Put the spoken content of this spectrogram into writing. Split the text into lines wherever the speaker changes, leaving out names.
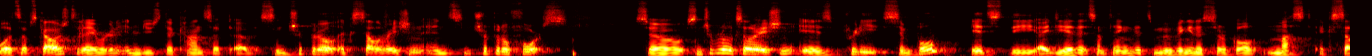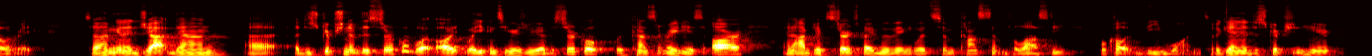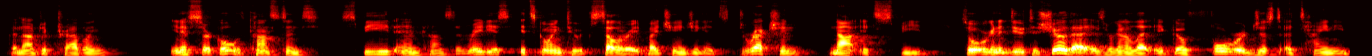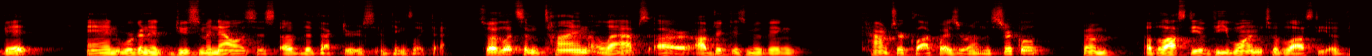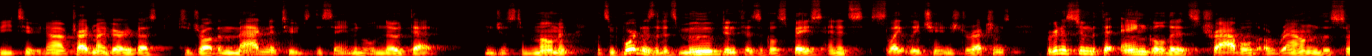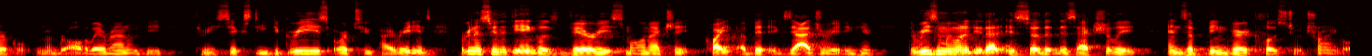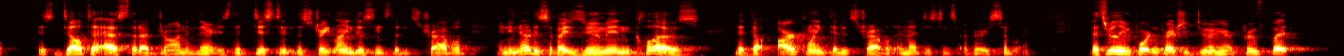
What's up scholars? Today we're going to introduce the concept of centripetal acceleration and centripetal force. So centripetal acceleration is pretty simple. It's the idea that something that's moving in a circle must accelerate. So I'm going to jot down uh, a description of this circle. What, all, what you can see here is we have a circle with constant radius r. An object starts by moving with some constant velocity. We'll call it v1. So again, a description here, an object traveling in a circle with constant speed and constant radius, it's going to accelerate by changing its direction, not its speed. So what we're going to do to show that is we're going to let it go forward just a tiny bit, and we're going to do some analysis of the vectors and things like that. So I've let some time elapse. Our object is moving counterclockwise around the circle from a velocity of v1 to a velocity of v2. Now I've tried my very best to draw the magnitudes the same, and we'll note that in just a moment. What's important is that it's moved in physical space and it's slightly changed directions. We're going to assume that the angle that it's traveled around the circle, remember all the way around would be 360 degrees or 2 pi radians. We're going to assume that the angle is very small. I'm actually quite a bit exaggerating here. The reason we want to do that is so that this actually ends up being very close to a triangle. This delta s that I've drawn in there is the distance, the straight line distance that it's traveled. And you notice if I zoom in close, that the arc length that it's traveled and that distance are very similar. That's really important for actually doing our proof, but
